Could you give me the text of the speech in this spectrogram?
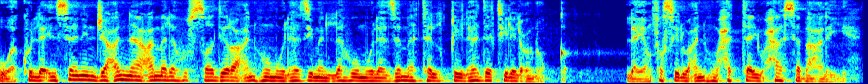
وكل إنسان جعلنا عمله الصادر عنه ملازما له ملازمة القلادة للعنق لا ينفصل عنه حتى يحاسب عليه.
